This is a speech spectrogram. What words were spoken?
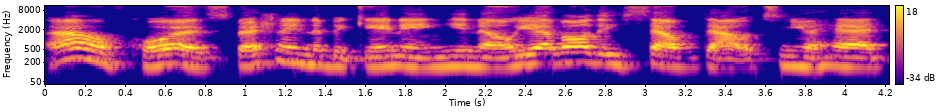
Oh, of course, especially in the beginning. You know, you have all these self doubts in your head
